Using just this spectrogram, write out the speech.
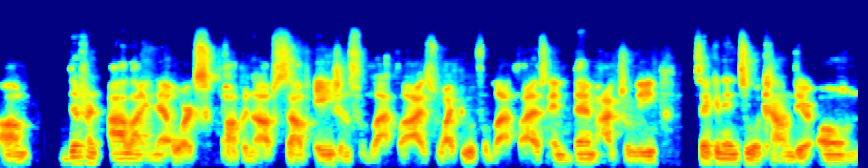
um, different ally networks popping up south asians for black lives white people for black lives and them actually taking into account their own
